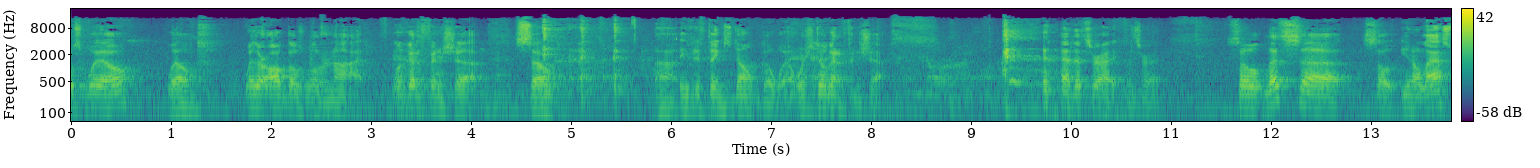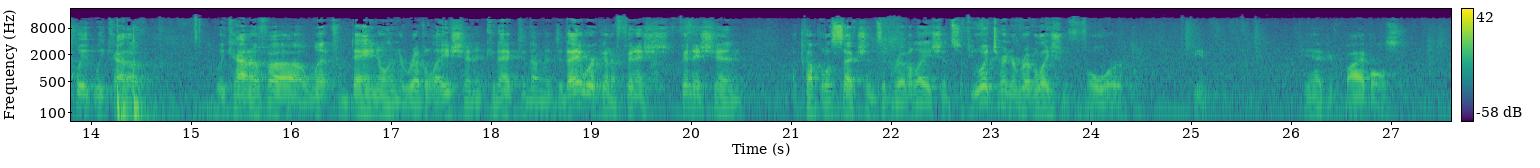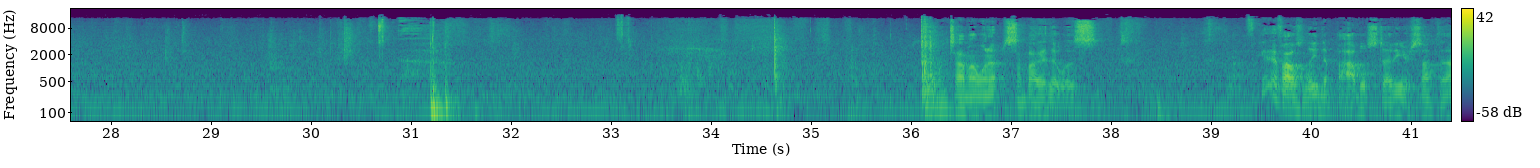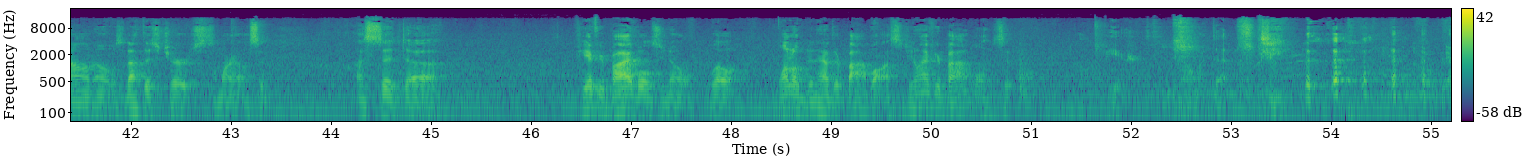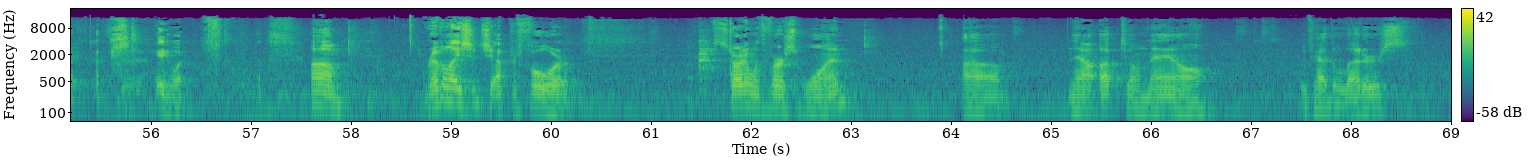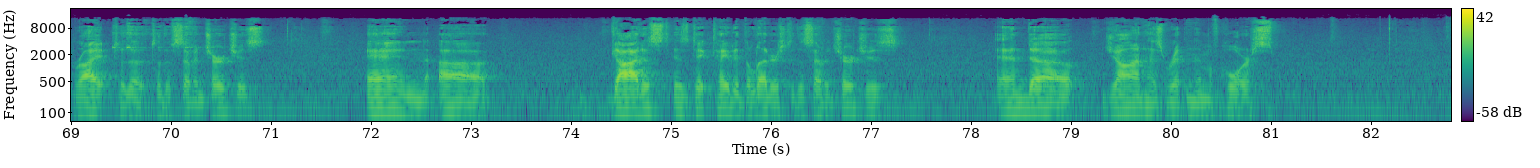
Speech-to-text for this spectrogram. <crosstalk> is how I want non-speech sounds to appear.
goes well, well, whether all goes well or not, we're going to finish up. So, uh, even if things don't go well, we're still going to finish up. <laughs> that's right. That's right. So let's. Uh, so you know, last week we kind of we kind of uh, went from Daniel into Revelation and connected them, and today we're going to finish finish in a couple of sections in Revelation. So if you would turn to Revelation four, if you, if you have your Bibles. Time I went up to somebody that was, I forget if I was leading a Bible study or something. I don't know. It was not this church, somewhere else. And I said, uh, if you have your Bibles, you know, well, one of them didn't have their Bible. I said, you don't have your Bible? And he said, oh, here. You know, like that. <laughs> anyway, um, Revelation chapter 4, starting with verse 1. Um, now, up till now, we've had the letters, right, to the, to the seven churches. And uh, God has, has dictated the letters to the seven churches. And uh, John has written them, of course.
